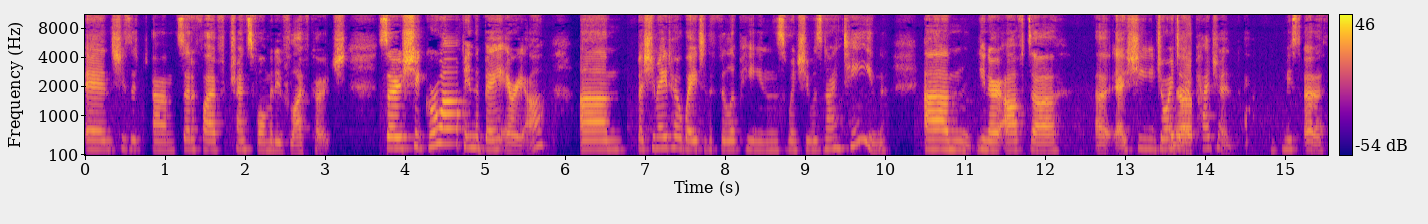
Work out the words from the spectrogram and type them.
and she's a um, certified transformative life coach. So she grew up in the Bay Area, um, but she made her way to the Philippines when she was 19. Um, you know, after uh, she joined yeah. a pageant, Miss Earth,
